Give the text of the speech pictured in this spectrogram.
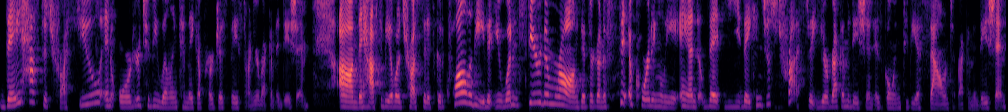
they have to trust you in order to be willing to make a purchase based on your recommendation. Um, they have to be able to trust that it's good quality, that you wouldn't steer them wrong, that they're going to fit accordingly, and that they can just trust that your recommendation is going to be a sound recommendation.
